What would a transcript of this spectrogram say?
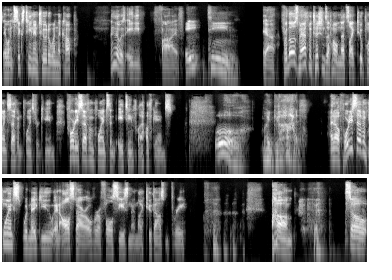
They went 16 and 2 to win the cup. I think that was 85. 18. Yeah. For those mathematicians at home, that's like 2.7 points per game, 47 points in 18 playoff games. Oh, my God. I know 47 points would make you an all star over a full season in like 2003. um, so,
